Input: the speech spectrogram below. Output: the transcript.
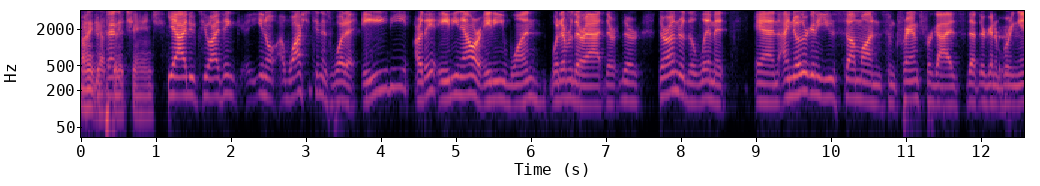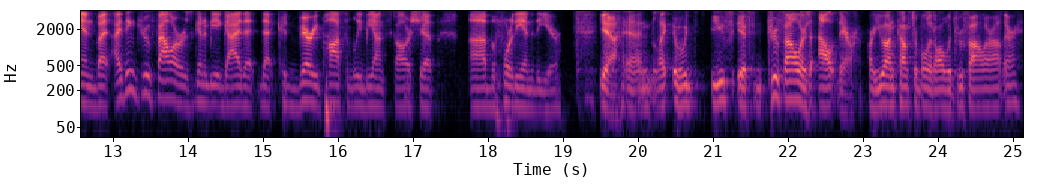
I think that's going to change. Yeah, I do too. I think you know Washington is what at 80? Are they 80 now or 81? Whatever they're at, they're they're they're under the limit. And I know they're going to use some on some transfer guys that they're going to bring in, but I think Drew Fowler is going to be a guy that that could very possibly be on scholarship uh, before the end of the year. Yeah, and like would you if Drew Fowler's out there, are you uncomfortable at all with Drew Fowler out there?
